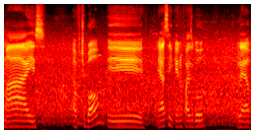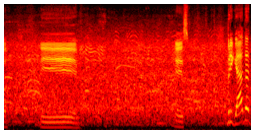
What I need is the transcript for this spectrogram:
mas é o futebol e é assim: quem não faz gol leva. E é isso. Obrigada.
